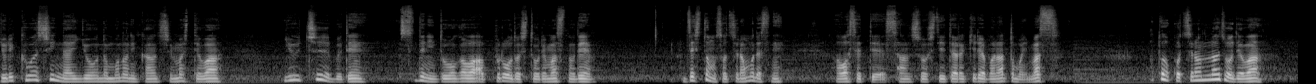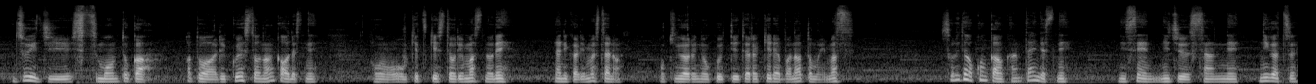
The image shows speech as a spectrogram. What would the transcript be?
より詳しい内容のものに関しましては YouTube ですでに動画はアップロードしておりますのでぜひともそちらもですね合わせて参照していただければなと思います。あとはこちらのラジオでは随時質問とかあとはリクエストなんかをですねお受付しておりますので何かありましたらお気軽に送っていただければなと思いますそれでは今回は簡単にですね2023年2月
